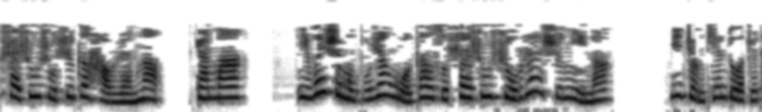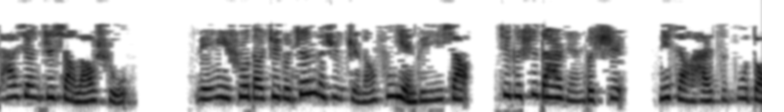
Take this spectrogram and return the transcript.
帅叔叔是个好人呢。干妈。你为什么不让我告诉帅叔叔认识你呢？你整天躲着他像只小老鼠。连毅说到这个，真的是只能敷衍的一笑。这个是大人的事，你小孩子不懂。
